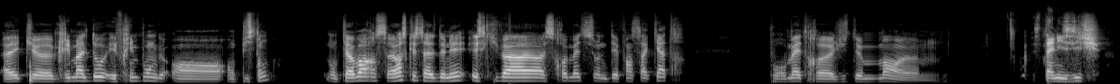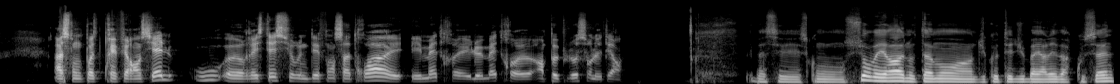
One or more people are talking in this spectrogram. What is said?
avec Grimaldo et Frimpong en piston. Donc à voir, savoir ce que ça va donner. Est-ce qu'il va se remettre sur une défense à 4 pour mettre justement Stanisic à son poste préférentiel ou euh, rester sur une défense à 3 et, mettre, et le mettre euh, un peu plus haut sur le terrain? Eh ben, c'est ce qu'on surveillera notamment hein, du côté du Bayer Leverkusen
